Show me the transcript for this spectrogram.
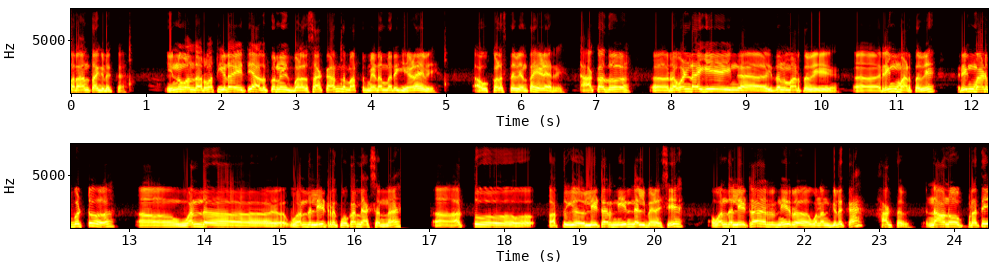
ಬರಂತ ಗಿಡಕ್ಕ. ಗಿಡಕ್ಕೆ ಒಂದ್ ಅರವತ್ತು ಗಿಡ ಐತಿ ಅದಕ್ಕೂ ಈಗ ಬಳಸಾಕ ಅಂದ್ ಮತ್ತೆ ಮೇಡಮ್ ಅವರಿಗೆ ಹೇಳೇವಿ ಅವು ಕಳಿಸ್ತೇವೆ ಅಂತ ಹೇಳ್ಯಾರಿ. ಹಾಕೋದು ರೌಂಡಾಗಿ ಹಿಂಗ ಇದನ್ನ ಮಾಡ್ತವಿ ರಿಂಗ್ ಮಾಡ್ತವಿ. ರಿಂಗ್ ಮಾಡಿಬಿಟ್ಟು ಒಂದು, ಒಂದ್ ಲೀಟ್ರ್ ಕೋಕಾ ಮ್ಯಾಕ್ಸನ್ನ ಹತ್ತು ಹತ್ತು ಲೀಟರ್ ನೀರಿನಲ್ಲಿ ಬೆಳೆಸಿ, ಒಂದ್ ಲೀಟರ್ ನೀರು ಒಂದೊಂದು ಗಿಡಕ್ಕೆ ಹಾಕ್ತೇವೆ. ನಾನು ಪ್ರತಿ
